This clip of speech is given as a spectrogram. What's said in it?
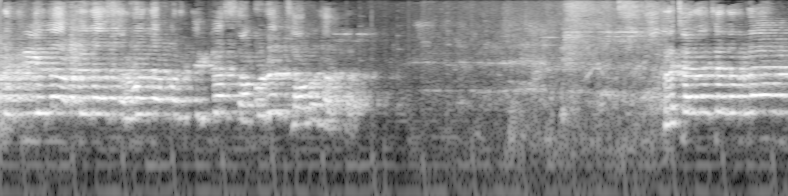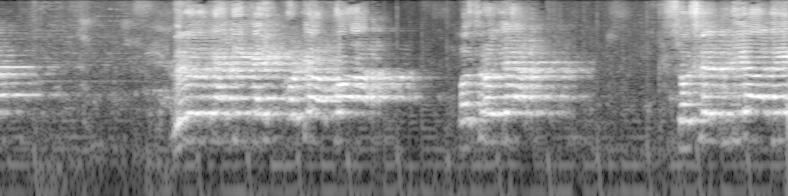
प्रक्रियेला आपल्याला सर्वांना प्रत्येकाला सामोरच जावं लागतं. प्रचाराच्या दरम्यान विरोधकांनी काही खोट्या अफवा पसरवल्या. सोशल मीडिया आणि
